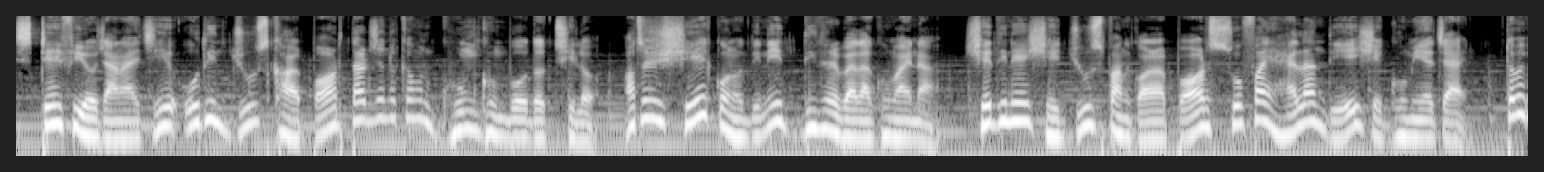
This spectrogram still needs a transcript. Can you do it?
স্টেফিও জানায় যে, ওদিন জুস খাওয়ার পর তার জন্য কেমন ঘুম ঘুম বোধ হচ্ছিল। অথচ সে কোনোদিনই দিনের বেলা ঘুমায় না। সেদিনে সে জুস পান করার পর সোফায় হেলান দিয়েই সে ঘুমিয়ে যায়। তবে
